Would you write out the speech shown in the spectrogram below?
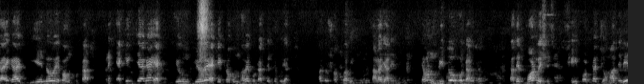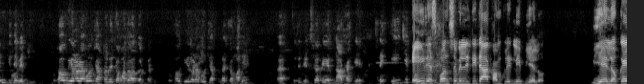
জায়গায় বিএলও এবং ভোটার মানে এক এক জায়গায় এক বিএলও এক এক রকম ভাবে ভোটারদেরকে বোঝাচ্ছে। হয়তো সবভাবেই তারা জানেন যেমন মৃত ভোটার তাদের ফর্ম এসেছে। সেই ফর্মটা জমা দেবেন কি দেবেন কোথাও বিএলওরা বলছে আপনাদের জমা দেওয়ার দরকার নেই। কোথাও বিএলওরা বলছে আপনারা জমা দিন। যদি সার্টিফিকেট না থাকে এই যে এই রেসপন্সিবিলিটিটা কমপ্লিটলি বিএলও বিএলও কে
